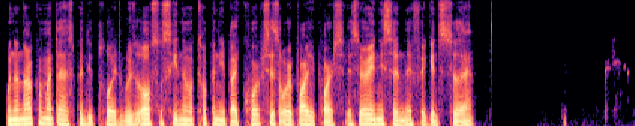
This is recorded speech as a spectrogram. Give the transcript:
When a narcomanta has been deployed, we've also seen them accompanied by corpses or body parts. Is there any significance to that?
